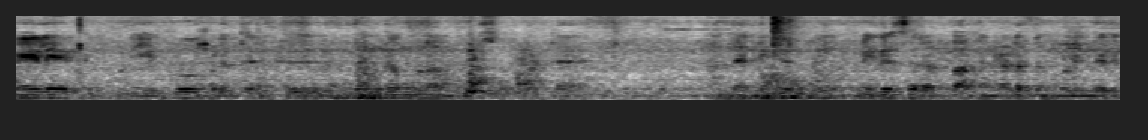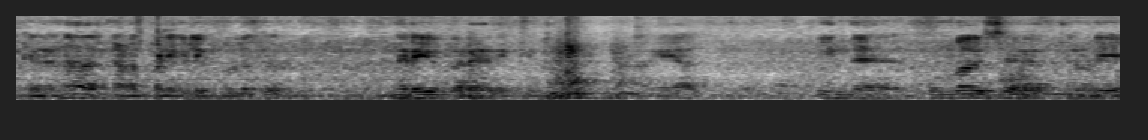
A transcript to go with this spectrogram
மேலே இருக்கக்கூடிய கோபுரத்திற்கு தங்கம்லாம் பூசப்பட்ட அந்த நிகழ்வு மிக சிறப்பாக நடந்து முடிந்திருக்கின்றன. அதற்கான பணிகள் இப்பொழுது நிறைவு பெற இருக்கின்றன. ஆகையால் இந்த கும்பாபிஷேகத்தினுடைய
